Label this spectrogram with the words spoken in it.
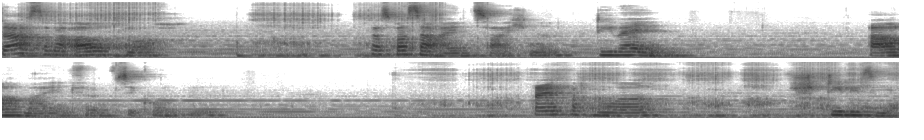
darfst aber auch noch das Wasser einzeichnen, die Wellen. Auch nochmal in 5 Sekunden. Einfach nur stilisiert.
